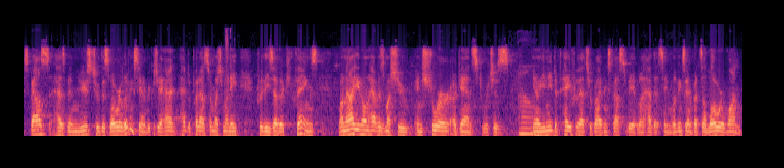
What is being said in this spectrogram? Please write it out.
spouse has been used to this lower living standard because you had had to put out so much money for these other things. Well, now you don't have as much to insure against, which is, Oh. you know, you need to pay for that surviving spouse to be able to have that same living standard, but it's a lower one.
